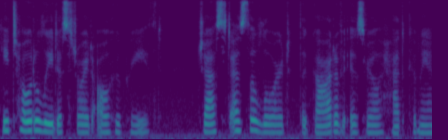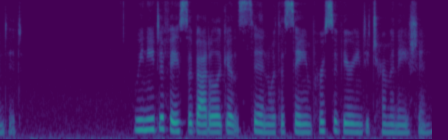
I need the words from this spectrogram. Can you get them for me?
He totally destroyed all who breathed, just as the Lord, the God of Israel, had commanded. We need to face the battle against sin with the same persevering determination.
